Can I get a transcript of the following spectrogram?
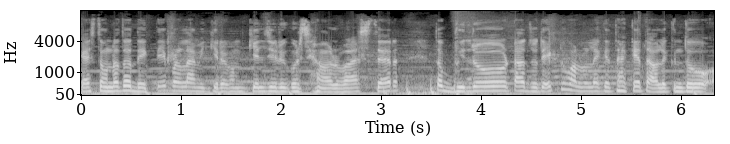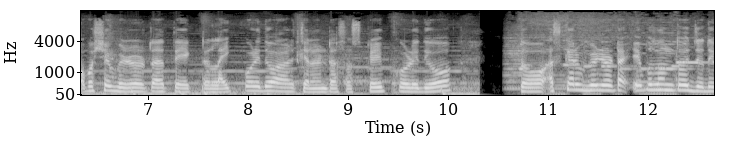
গাইস তোমরা তো দেখতেই পারলে আমি কীরকম কিল চুরি করছি আমার বাস্তার তো ভিডিওটা যদি একটু ভালো লেগে থাকে, তাহলে কিন্তু অবশ্যই ভিডিওটাতে একটা লাইক করে দিও আর চ্যানেলটা সাবস্ক্রাইব করে দিও। তো আজকের ভিডিওটা এ পর্যন্ত। যদি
